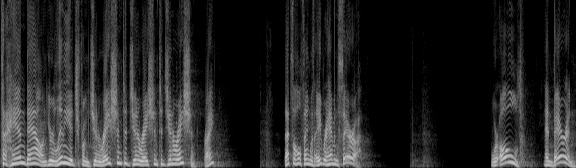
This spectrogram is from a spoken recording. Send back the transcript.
to hand down your lineage from generation to generation to generation, right? That's the whole thing with Abraham and Sarah. We're old and barren.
